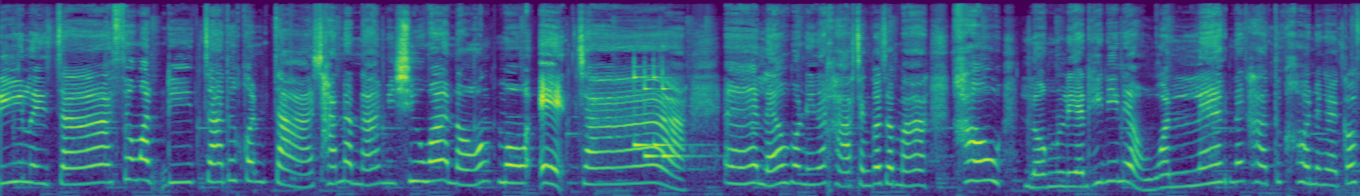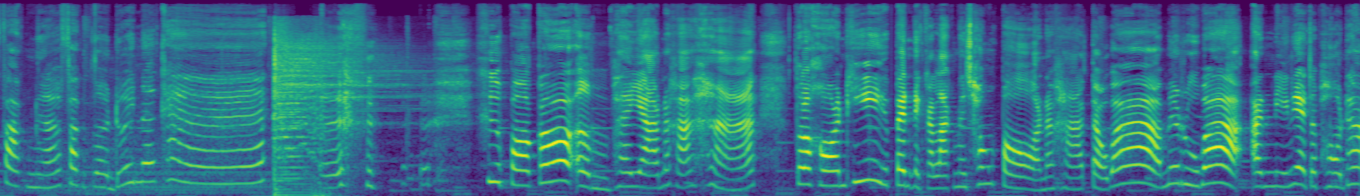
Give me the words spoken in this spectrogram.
นี่เลยจ้าสวัสดีจ้าทุกคนจ๋าฉันน่ะนะมีชื่อว่าน้องโมเอะจ้าเออแล้ววันนี้นะคะ ฉันก็จะมาเข้าโรงเรียนที่นี่เนี่ยวันแรกนะคะ ทุกคนยังไงก็ฝากเนื้อฝากตัวด้วยนะคะคือปอก็เอิ่มพยายามนะคะ หาตัวละครที่เป็นเอกลักษณ์ในช่องปอนะคะ แต่ว่าไม่รู้ว่าอันนี้เนี่ยจะพอได้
